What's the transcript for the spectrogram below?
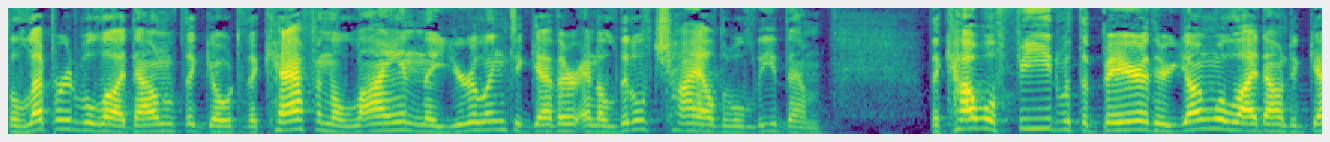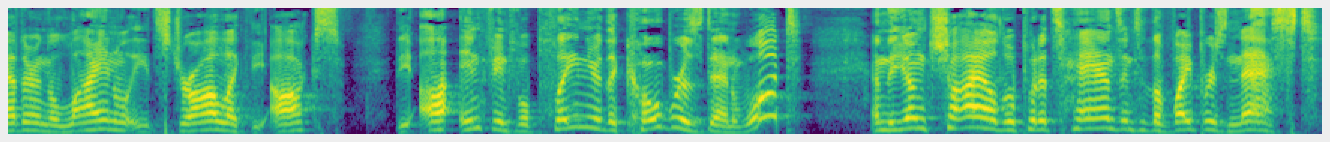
The leopard will lie down with the goat. The calf and the lion and the yearling together, and a little child will lead them. The cow will feed with the bear. Their young will lie down together, and the lion will eat straw like the ox. The uh, infant will play near the cobra's den. What? And the young child will put its hands into the viper's nest.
